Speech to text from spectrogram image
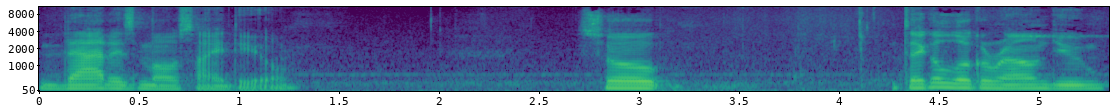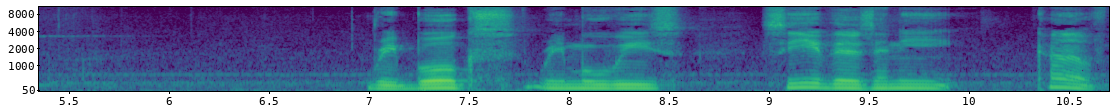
that is most ideal. So take a look around you. Read books, read movies, see if there's any kind of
